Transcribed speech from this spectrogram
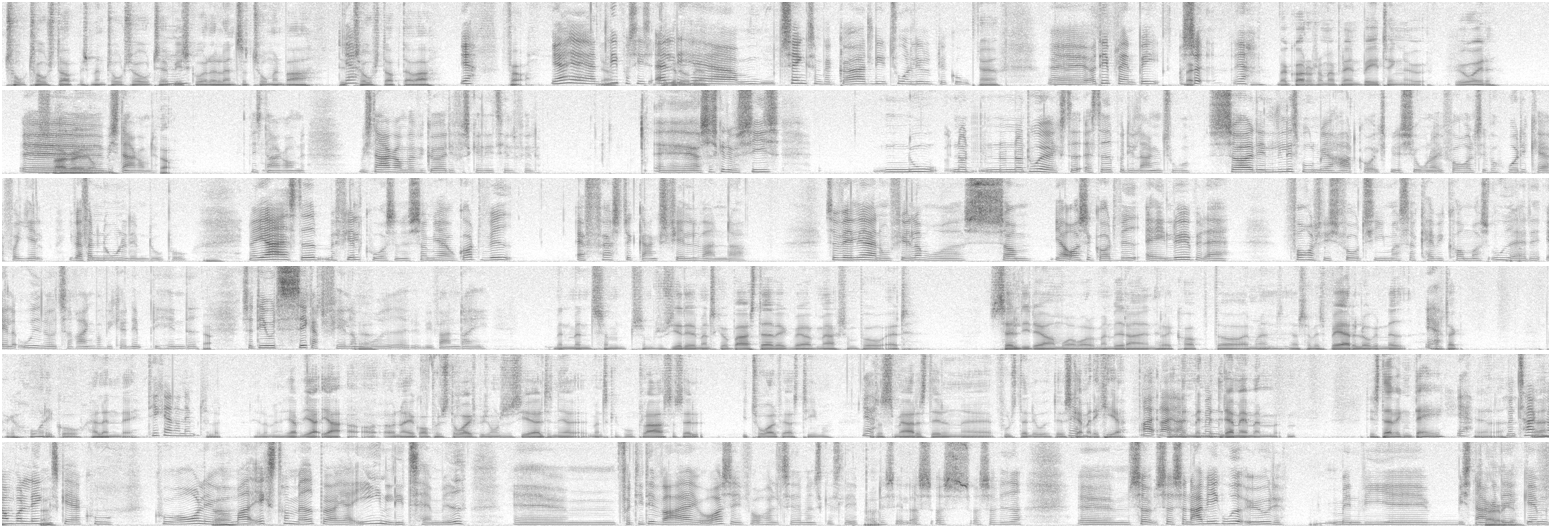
to togstop, hvis man tog tog til Mhm. Abisko eller et eller andet, så tog man bare det Ja. togstop, der var Ja. før. Ja, ja, ja, Ja, lige præcis. kan Alle de jo være. her mm, ting, som kan gøre, at lige, turen alligevel bliver god. Ja, ja. Øh, og det er plan B. Og Hvad- så, ja, Hvad gør du så med plan B-tingene? Øver i det? Snakker I om øh, det? vi snakker om det. Ja. Vi snakker om det. Vi snakker om, hvad vi gør i de forskellige tilfælde. Øh, og så skal det jo siges, nu, når, når- du er afsted, afsted på de lange ture, så er det en lille smule mere hardcore ekspeditioner i forhold til, hvor hurtigt kan jeg få hjælp. I hvert fald nogle af dem, du er på. Mm. Når jeg er afsted med fjeldkurserne, som jeg jo godt ved er førstegangs fjeldvandrere, så vælger jeg nogle fjeldområder, som jeg også godt ved, at i løbet af forholdsvis få timer, så kan vi komme os ud af det, eller ud i noget terræn, hvor vi kan nemt blive hentet. Ja. Ja. Så det er jo et sikkert fjeldområde, ja. vi vandrer i. Men, men som, som du siger, det, man skal jo bare stadigvæk være opmærksom på, at selv de der områder, hvor man ved, der er en helikopter og muligt, mm. Altså hvis vejret er lukket ned, Ja. altså, der, der kan hurtigt gå halvanden dag. Det kan der nemt. Eller mere. Jeg, jeg, jeg, og, og når jeg går på store ekspeditioner, så siger jeg altid, at man skal kunne klare sig selv i 72 timer. Ja. Altså smertestillende øh, fuldstændig ud. Det skal Ja. man ikke her. Nej, nej, nej. men, men, men, det der med, at man, det er stadigvæk en dag, ikke? Ja, Eller? Men tanken Ja, om, hvor længe ja. skal jeg kunne, kunne overleve, Ja. hvor meget ekstra mad bør jeg egentlig tage med? Øhm, fordi det vejer jo også i forhold til, at man skal slæbe ja. På det selv og, og, og så videre. Øhm, så, så, så nej, vi er ikke ude at øve det, men vi, øh, vi snakker Snakker det igennem.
